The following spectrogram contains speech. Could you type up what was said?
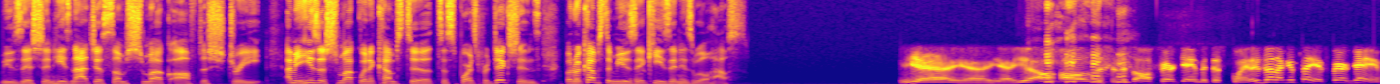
musician. He's not just some schmuck off the street. I mean, he's a schmuck when it comes to, to sports predictions, but when it comes to music, he's in his wheelhouse. Yeah, yeah, yeah, yeah. All, all listen, it's all fair game at this point. There's nothing I can say. It's fair game.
